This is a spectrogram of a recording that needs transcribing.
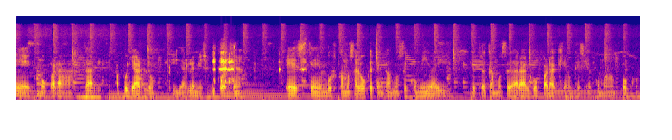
eh, como para dar, apoyarlo y darle misericordia, este, buscamos algo que tengamos de comida y le tratamos de dar algo para que aunque sea coma un poco.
